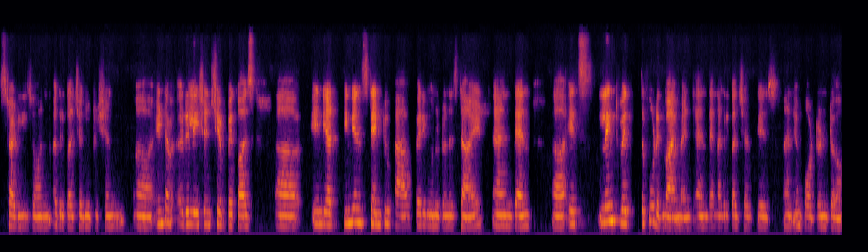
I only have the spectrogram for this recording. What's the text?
studies on agriculture nutrition inter- relationship because India Indians tend to have very monotonous diet, and then uh, it's linked with the food environment, and then agriculture is an important uh,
